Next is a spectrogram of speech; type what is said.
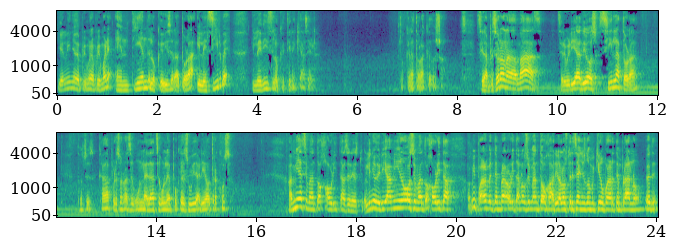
Y el niño de primera de primaria entiende lo que dice la Torah y le sirve y le dice lo que tiene que hacer. Es lo que la Torah quedó si la persona nada más serviría a Dios sin la Torah, entonces cada persona según la edad, según la época de su vida haría otra cosa. A mí ya se me antoja ahorita hacer esto. El niño diría, a mí no se me antoja ahorita, a mí pararme temprano ahorita no se me antoja, a los 13 años no me quiero parar temprano. Vete.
